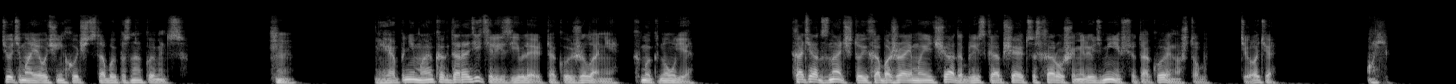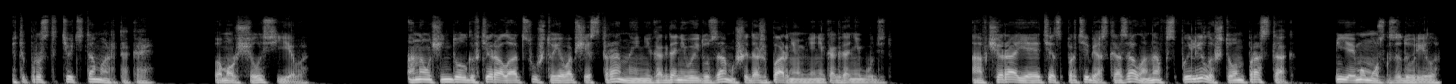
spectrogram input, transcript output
Тетя моя очень хочет с тобой познакомиться». «Хм, «Я понимаю, когда родители изъявляют такое желание», — хмыкнул я. «Хотят знать, что их обожаемые чада близко общаются с хорошими людьми и все такое, но чтобы тетя...» «Ой, это просто тетя Тамара такая», — поморщилась Ева. «Она очень долго втирала отцу, что я вообще странная, никогда не выйду замуж, и даже парня у меня никогда не будет. А вчера ей отец про тебя сказал, она вспылила, что он простак, и я ему мозг задурила.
